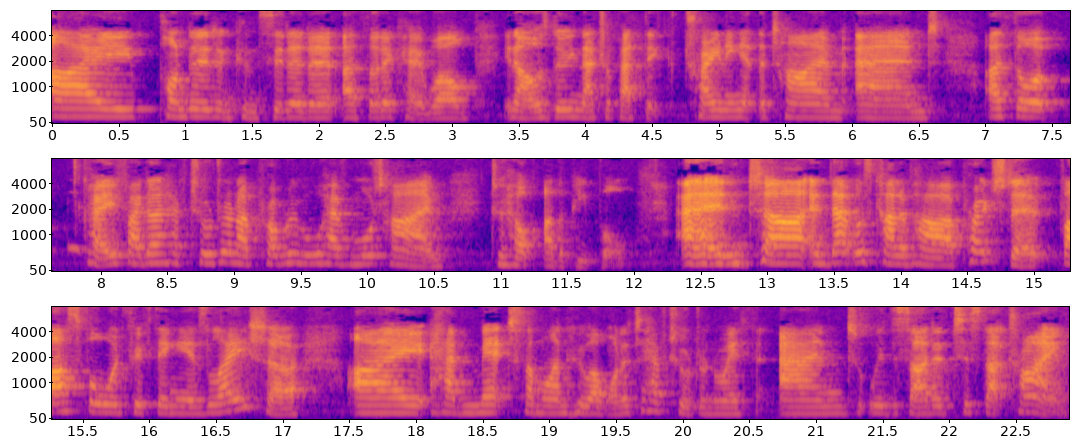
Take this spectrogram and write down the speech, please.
I pondered and considered it, I thought, okay, well, you know, I was doing naturopathic training at the time and I thought, okay, if I don't have children, I probably will have more time to help other people. And, uh, and that was kind of how I approached it. Fast forward 15 years later, I had met someone who I wanted to have children with and we decided to start trying.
